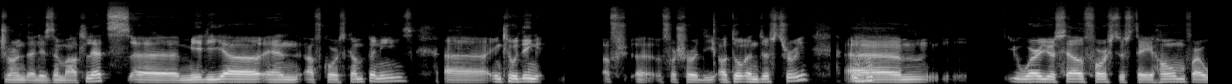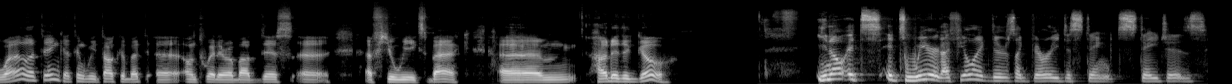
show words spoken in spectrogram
journalism outlets, uh, media, and of course companies, uh, including uh, for sure the auto industry. Mm-hmm. Um, you were yourself forced to stay home for a while. I think. I think we talked about uh, on Twitter about this uh, a few weeks back. Um, how did it go? You know, it's it's weird. I feel like there's like very distinct stages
